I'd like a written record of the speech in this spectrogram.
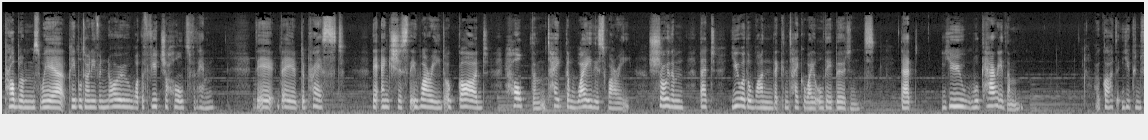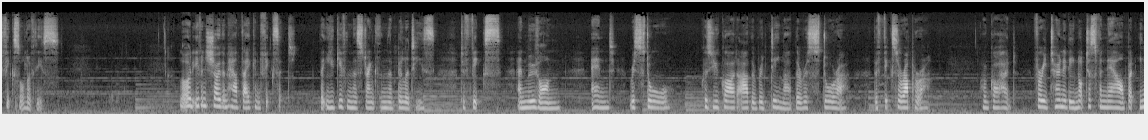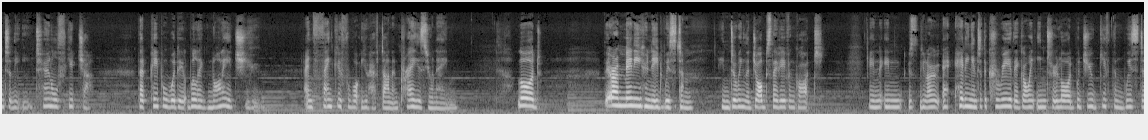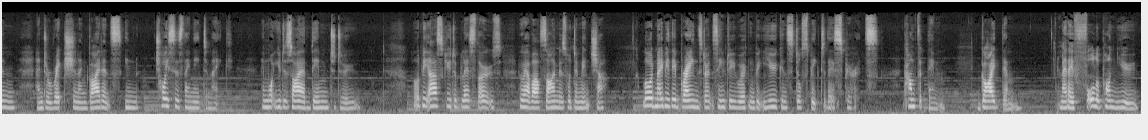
problems where people don't even know what the future holds for them. They're, they're depressed, they're anxious, they're worried. Oh God, Help them, take away this worry. Show them that you are the one that can take away all their burdens, that you will carry them. Oh God, that you can fix all of this. Lord, even show them how they can fix it, that you give them the strength and the abilities to fix and move on and restore, because you, God, are the Redeemer, the Restorer the fixer upper. Oh God, for eternity, not just for now, but into the eternal future, that people would, will acknowledge you and thank you for what you have done and praise your name. Lord, there are many who need wisdom in doing the jobs they've even got, in, in you know, heading into the career they're going into, Lord. Would you give them wisdom and direction and guidance in choices they need to make and what you desire them to do. Lord, we ask you to bless those who have Alzheimer's or dementia. Lord, maybe their brains don't seem to be working, but you can still speak to their spirits. Comfort them, guide them. May they fall upon you.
